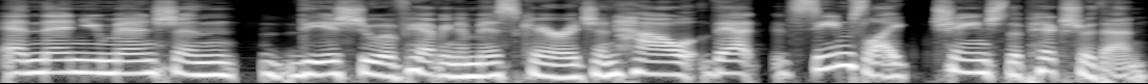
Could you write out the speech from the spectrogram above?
And then you mentioned the issue of having a miscarriage and how that it seems like changed the picture then.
